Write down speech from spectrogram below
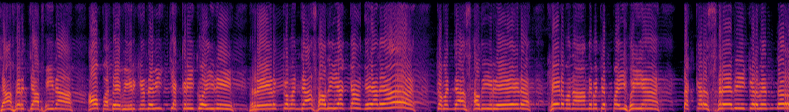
ਜਾਂ ਫਿਰ ਜਾਫੀ ਦਾ। ਆਹ ਵੱਡੇ ਵੀਰ ਕਹਿੰਦੇ ਵੀ ਚੱਕਰੀ ਕੋਈ ਨਹੀਂ, ਰੇਡ 5100 ਦੀ ਆ ਕਾਂਗੇ ਵਾਲਿਆ। 5100 ਦੀ ਰੇਡ ਖੇਡ ਮੈਦਾਨ ਦੇ ਵਿੱਚ ਪਈ ਹੋਈ ਹੈ, ਟੱਕਰ ਸਿਰੇ ਦੀ ਗੁਰਵਿੰਦਰ।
